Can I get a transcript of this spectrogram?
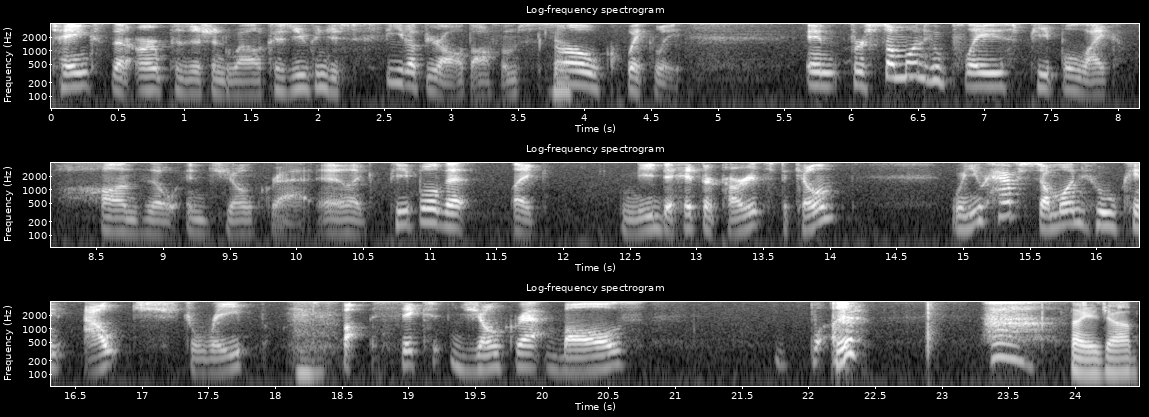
tanks that aren't positioned well because you can just feed up your alt off them so quickly. And for someone who plays people like Hanzo and Junkrat and like people that like need to hit their targets to kill them, when you have someone who can out strafe six Junkrat balls. It's not your job.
